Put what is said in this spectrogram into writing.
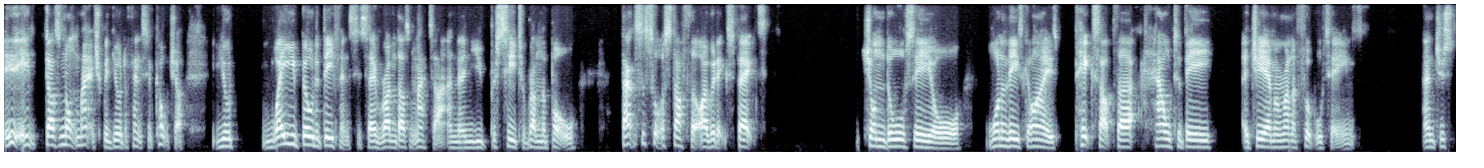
it, it does not match with your defensive culture. Your way you build a defense is say run doesn't matter, and then you proceed to run the ball that's the sort of stuff that I would expect John Dorsey or one of these guys picks up the how to be a GM and run a football team and just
